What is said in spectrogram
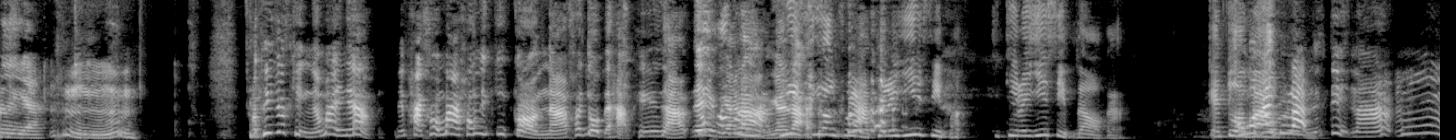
เลยอะ อื้อหือ เอาพี่จะขิงทำไมเนี่ยพี่พัดเข้ามาห้องนิกกี้ก่อนนะค่อยโดดไปหาพี่นะได้ยังไงล่ะยังไงพี่ล่ะเขาโยนกุหลาบทีละยี่สิบทีละยี่สิบดอกอะ แกตัวเขาก็เบาให้กุหลาบนิกกี้นะ อืม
